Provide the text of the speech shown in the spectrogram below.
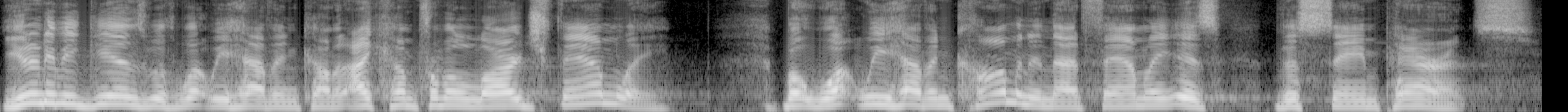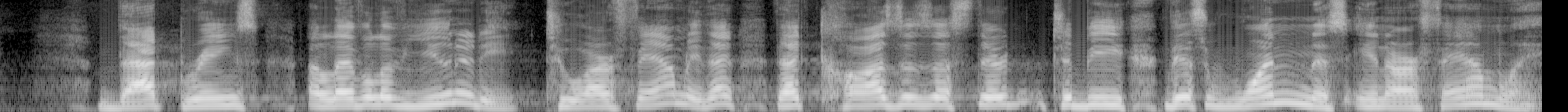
Unity begins with what we have in common. I come from a large family, but what we have in common in that family is the same parents. That brings a level of unity to our family. That, that causes us there to be this oneness in our family.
